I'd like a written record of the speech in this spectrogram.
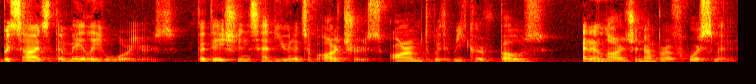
Besides the melee warriors, the Dacians had units of archers armed with recurved bows and a large number of horsemen,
